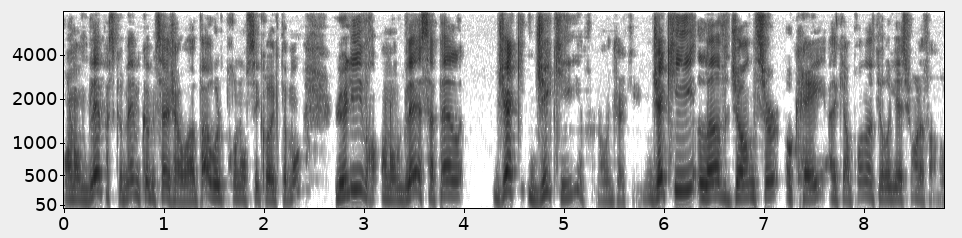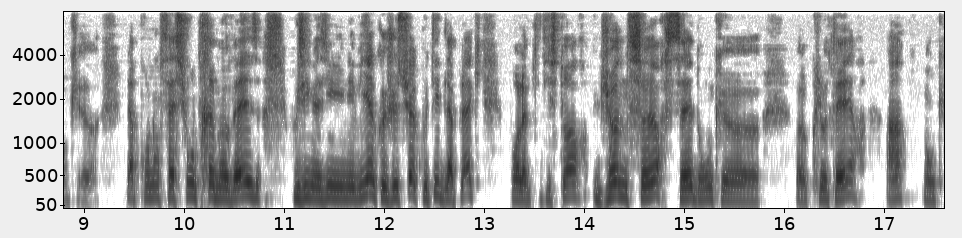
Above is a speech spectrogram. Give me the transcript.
en anglais, parce que même comme ça, j'arriverai pas à vous le prononcer correctement. Le livre en anglais s'appelle Jack, Jackie, enfin non Jackie, Jackie Love John Sir, ok, avec un point d'interrogation à la fin. Donc euh, la prononciation très mauvaise. Vous imaginez bien que je suis à côté de la plaque. Pour la petite histoire, John Sir, c'est donc euh, euh, Clotaire, hein. Donc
